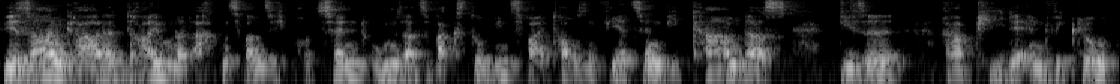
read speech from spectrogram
Wir sahen gerade 328 Prozent Umsatzwachstum in 2014. Wie kam das? Diese rapide Entwicklung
